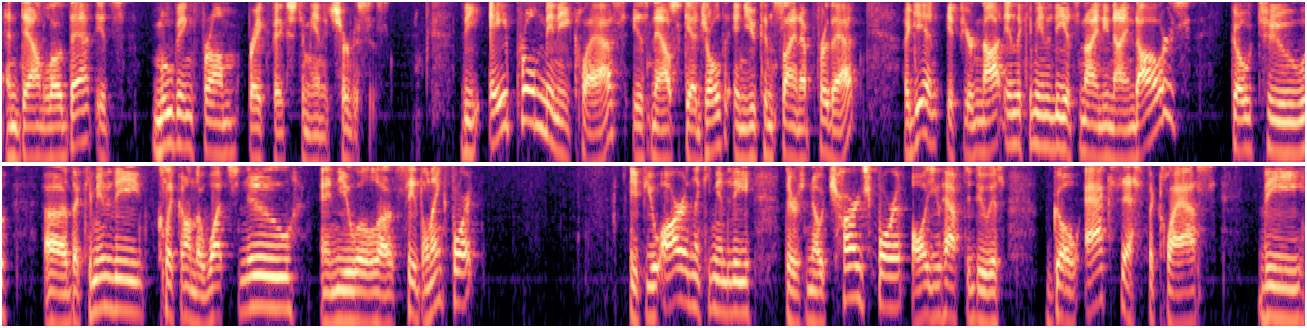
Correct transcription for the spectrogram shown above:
and download that. It's moving from break fix to managed services. The April mini class is now scheduled and you can sign up for that. Again, if you're not in the community, it's $99. Go to uh, the community, click on the what's new, and you will uh, see the link for it. If you are in the community, there's no charge for it. All you have to do is go access the class. The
